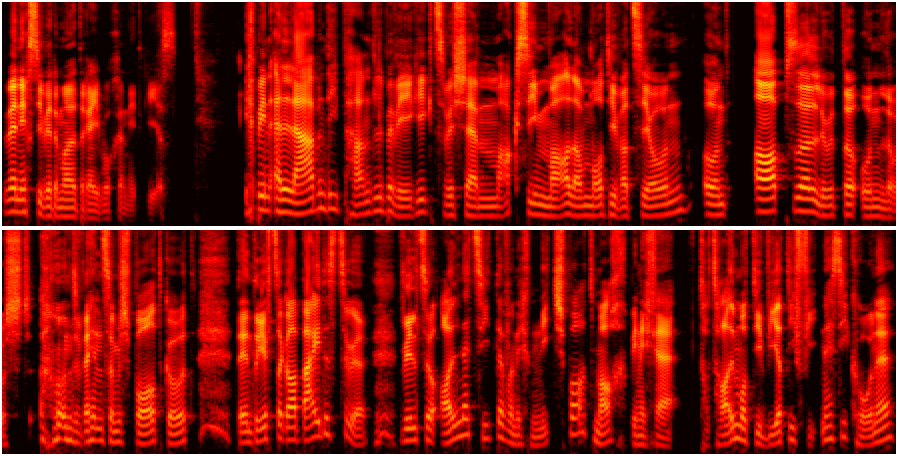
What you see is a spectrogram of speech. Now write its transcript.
wenn ich sie wieder mal drei Wochen nicht gieße. Ich bin eine lebende Pendelbewegung zwischen maximaler Motivation und absoluter Unlust. Und wenn es um Sport geht, dann trifft sogar beides zu. Weil zu allen Zeiten, wo ich nicht Sport mache, bin ich eine total motivierte Fitness-Ikone.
